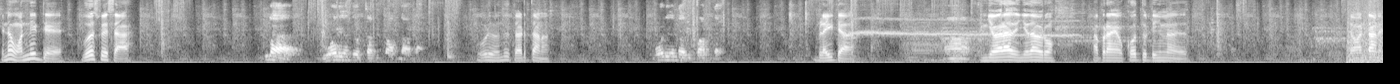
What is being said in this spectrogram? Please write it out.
என்ன ஒன் ஹிட்டு கோஸ் பேஸா இல்ல ஓடி வந்து அவன். ஓடி வந்து அடிப்பான் பிளைட்டா இங்கே வராது இங்கே தான் வருவோம் அப்புறம் கோத்து விட்டீங்களா இதை வந்துட்டானே.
